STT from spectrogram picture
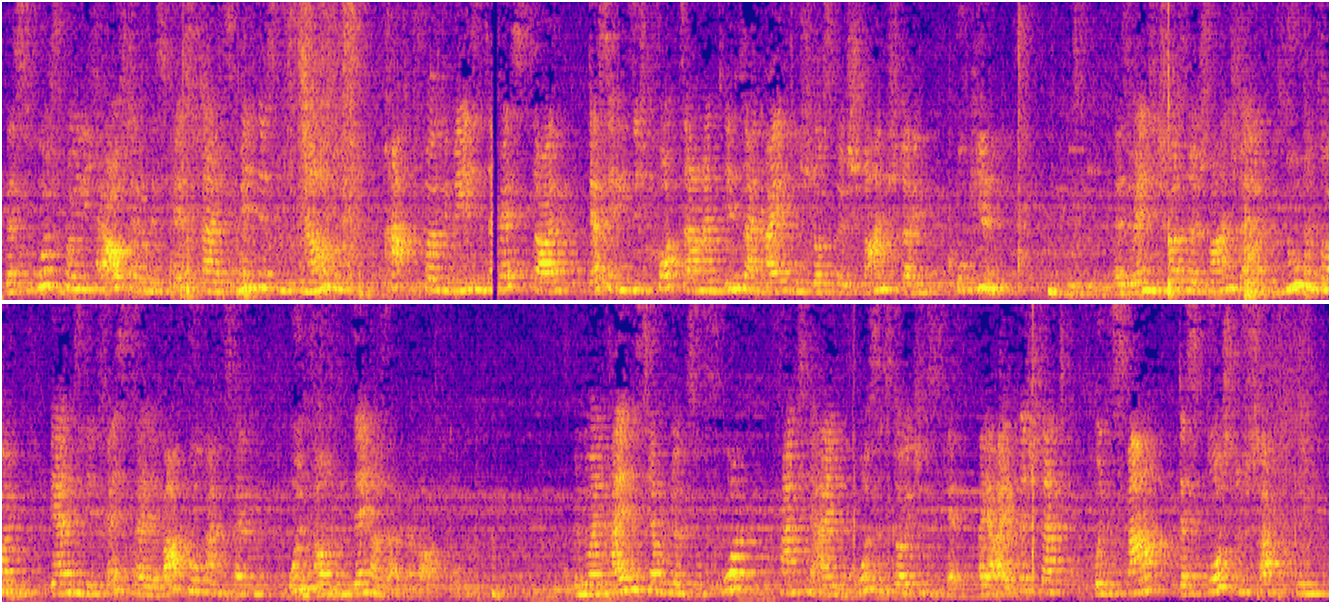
Dass die ursprüngliche Ausstellung des Festsaals mindestens genauso prachtvoll gewesen sein Festsaal, dass er ihn sich kurzerhand in sein eigenes Schloss Neuschwanstein kopieren ließ. Also wenn Sie Schloss Neuschwanstein noch besuchen sollten, werden Sie den Festsaal der Warburg anziehen und auch ein Sänger seiner Behauptung. Und nur ein halbes Jahrhundert zuvor fand hier ein großes deutsches Ereignis statt, und zwar das Burschenschaften,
